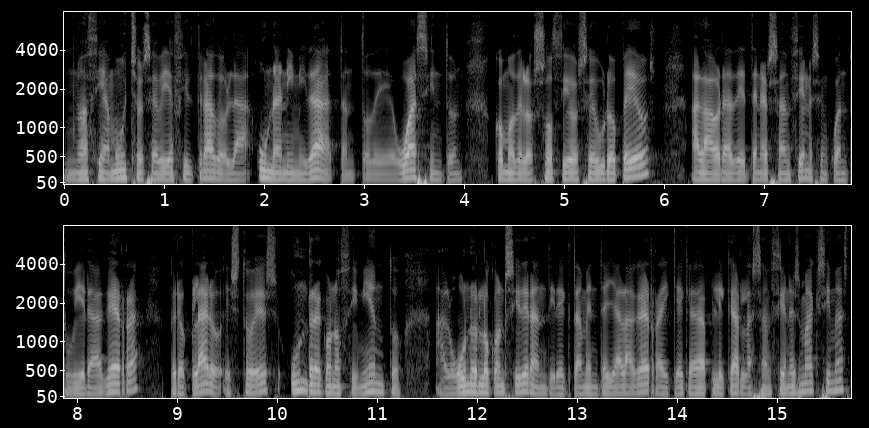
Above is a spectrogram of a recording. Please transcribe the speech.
no hacía mucho se había filtrado la unanimidad tanto de Washington como de los socios europeos a la hora de tener sanciones en cuanto hubiera guerra, pero claro, esto es un reconocimiento. Algunos lo consideran directamente ya la guerra y que hay que aplicar las sanciones máximas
